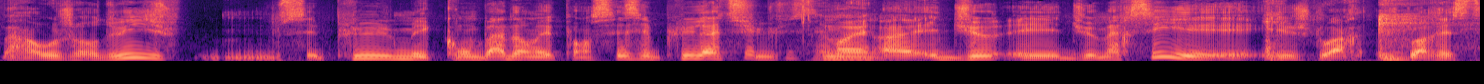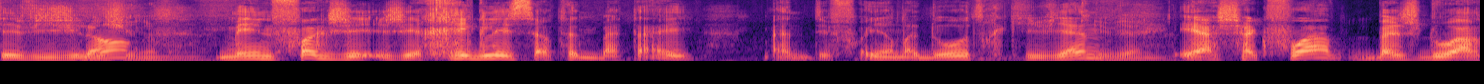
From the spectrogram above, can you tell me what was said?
ben, aujourd'hui, c'est plus mes combats dans mes pensées, c'est plus là-dessus. Ouais. Euh, et Dieu, et Dieu merci, et, et je, dois, je dois rester vigilant. Vigilant. Mais une fois que j'ai réglé certaines batailles, ben, des fois il y en a d'autres qui viennent. Qui viennent. Et à chaque fois, ben, je dois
